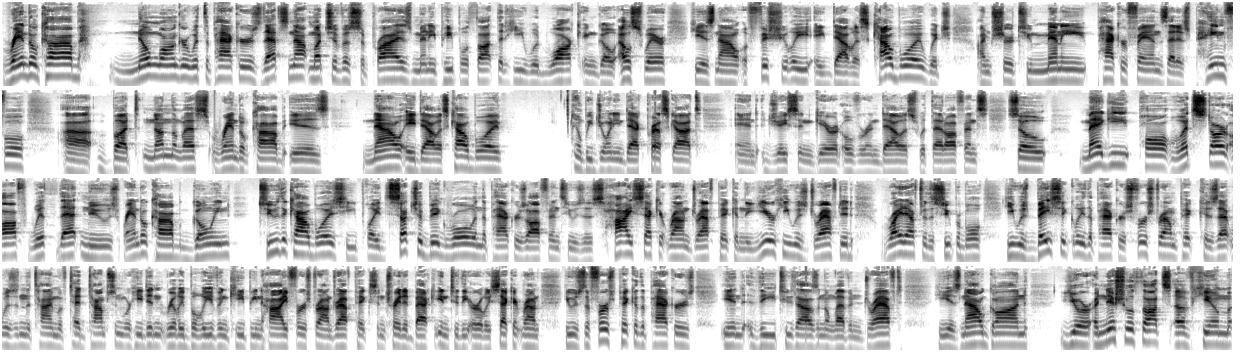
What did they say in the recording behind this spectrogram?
Randall Cobb no longer with the Packers. That's not much of a surprise. Many people thought that he would walk and go elsewhere. He is now officially a Dallas Cowboy, which I'm sure to many Packer fans that is painful. Uh, but nonetheless, Randall Cobb is now a Dallas Cowboy. He'll be joining Dak Prescott and Jason Garrett over in Dallas with that offense. So, Maggie, Paul, let's start off with that news. Randall Cobb going to the Cowboys. He played such a big role in the Packers offense. He was a high second round draft pick, and the year he was drafted, right after the Super Bowl, he was basically the Packers' first round pick because that was in the time of Ted Thompson, where he didn't really believe in keeping high first round draft picks and traded back into the early second round. He was the first pick of the Packers in the 2011 draft. He is now gone. Your initial thoughts of him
